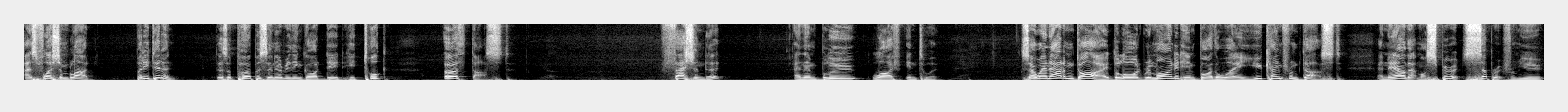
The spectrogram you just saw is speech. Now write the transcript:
as flesh and blood. But he didn't. There's a purpose in everything God did. He took earth dust, fashioned it, and then blew life into it. So when Adam died, the Lord reminded him, by the way, you came from dust, and now that my spirit's separate from you,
